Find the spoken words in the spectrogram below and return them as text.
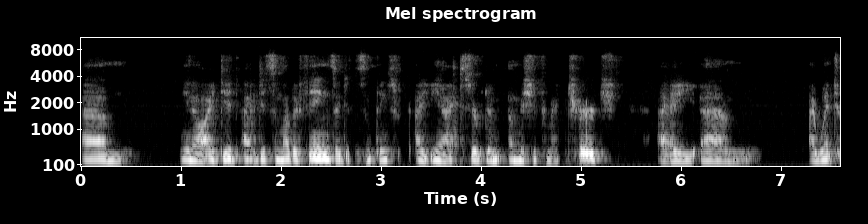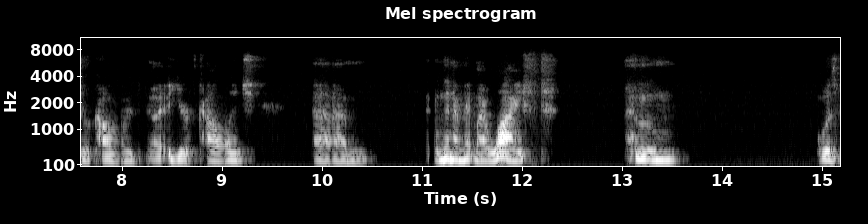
Um, you know i did i did some other things. I did some things i you know i served a, a mission for my church. I um, i went to a college a year of college. Um, and then i met my wife whom was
